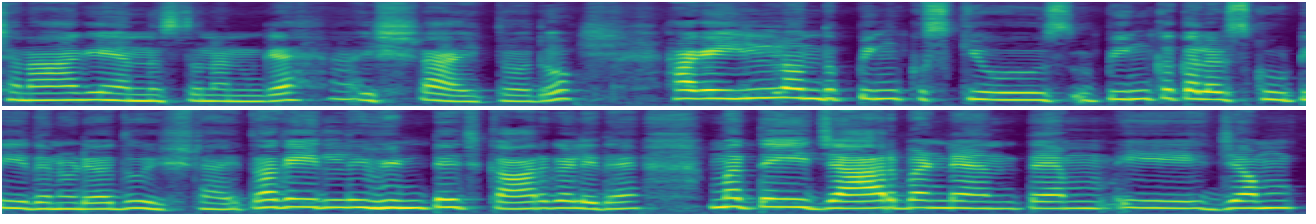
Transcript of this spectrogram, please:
ಚೆನ್ನಾಗಿ ಅನ್ನಿಸ್ತು ನನಗೆ. ಇಷ್ಟ ಆಯಿತು ಅದು. ಹಾಗೆ ಇಲ್ಲೊಂದು ಪಿಂಕ್ ಸ್ಕ್ಯೂಸ್ ಪಿಂಕ್ ಕಲರ್ ಸ್ಕೂಟಿ ಇದೆ ನೋಡಿ, ಅದು ಇಷ್ಟ ಆಯಿತು. ಹಾಗೆ ಇಲ್ಲಿ ವಿಂಟೇಜ್ ಕಾರ್ಗಳಿದೆ. ಮತ್ತು ಈ ಜಾರ್ ಬಂಡೆ ಅಂತೆ ಈ ಜಂಪ್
